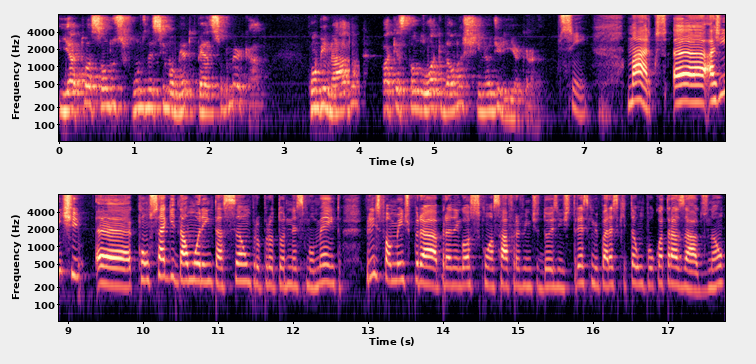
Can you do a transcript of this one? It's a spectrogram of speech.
e a atuação dos fundos nesse momento pesa sobre o mercado. Combinado com a questão do lockdown na China, eu diria, cara. Sim. Marcos, uh, a gente uh, consegue dar uma orientação para o produtor nesse momento, principalmente para negócios com a safra 22, 23, que me parece que estão um pouco atrasados, não?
